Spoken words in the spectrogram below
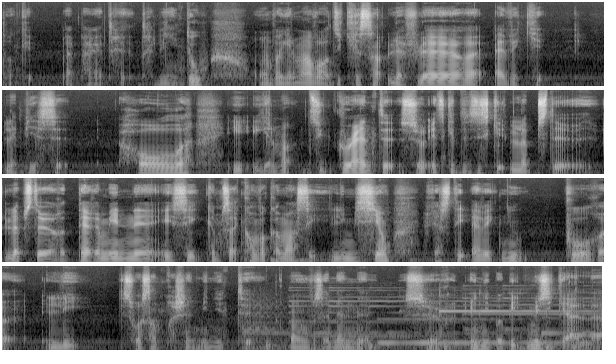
Donc, va apparaître très, bientôt. On va également avoir du Christian Lefleur avec la pièce Hole et également du Grant sur étiquette de disque Lobster. Lobster termine et c'est comme ça qu'on va commencer l'émission. Restez avec nous pour les 60 prochaines minutes. On vous amène sur une épopée musicale.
